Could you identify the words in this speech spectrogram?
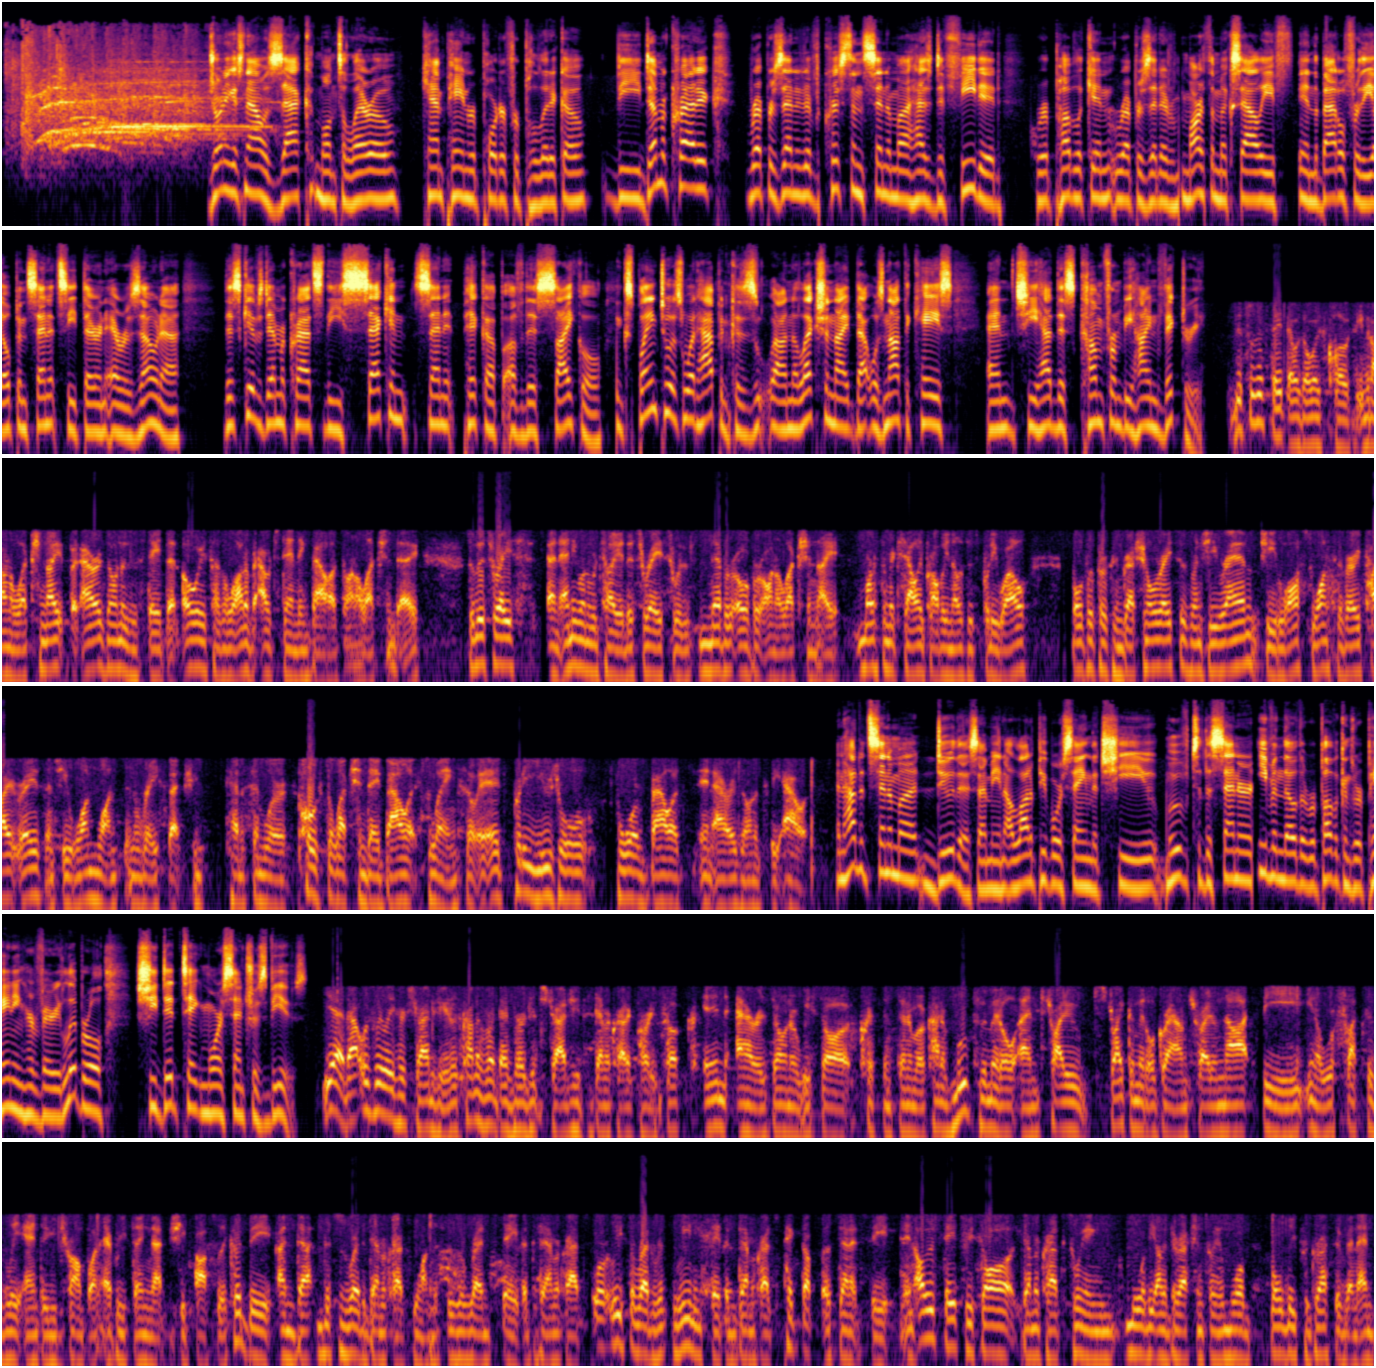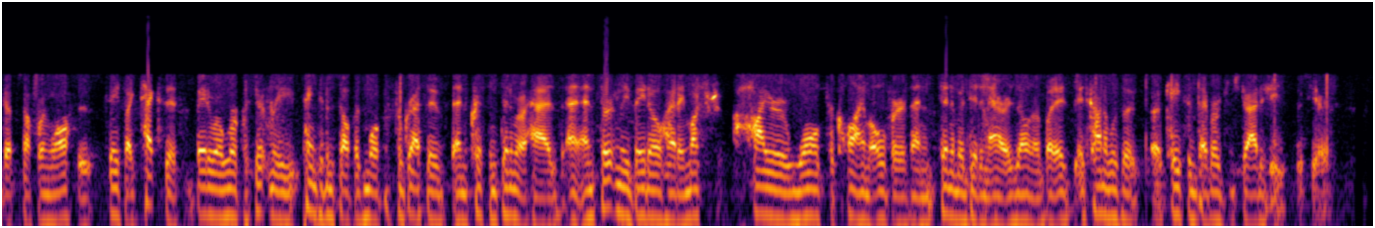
joining us now is zach Montellaro campaign reporter for politico the democratic representative kristen Sinema has defeated republican representative martha mcsally in the battle for the open senate seat there in arizona. This gives democrats the second senate pickup of this cycle. Explain to us what happened because on election night that was not the case and she had this come from behind victory. This was a state that was always close, even on election night, but Arizona is a state that always has a lot of outstanding ballots on election day. So this race, and anyone would tell you this race was never over on election night. Martha McSally probably knows this pretty well. Both of her congressional races when she ran, she lost once in a very tight race, and she won once in a race that she had a similar post-election day ballot swing. So it's pretty usual for ballots in Arizona to be out. And how did Sinema do this? I mean, a lot of people were saying that she moved to the center, even though the Republicans were painting her very liberal. She did take more centrist views. Yeah, that was really her strategy. It was kind of a divergent strategy the Democratic Party took. In Arizona, we saw Kristen Cinema kind of move to the middle and try to strike a middle ground, try to not be, you know, reflexively anti-Trump on everything that she possibly could be. And that this is where the Democrats won. This is a red state that the Democrats, or at least a red-leaning state that the Democrats picked up a Senate seat. In other states, we saw Democrats swinging more the other direction, swinging more boldly progressive and end up suffering losses. States like Texas, Beto O'Rourke certainly painted himself as more progressive than Kristen Sinema has, and, and certainly Beto had a much higher wall to climb over than Sinema did in Arizona. But it, it kind of was a, a case of divergent strategies this year.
